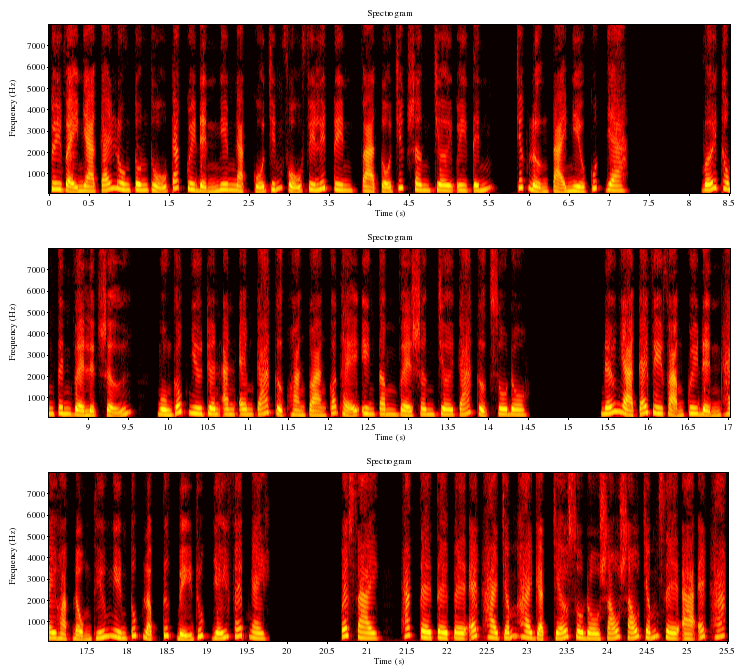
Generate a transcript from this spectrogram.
Tuy vậy nhà cái luôn tuân thủ các quy định nghiêm ngặt của chính phủ Philippines và tổ chức sân chơi uy tín, chất lượng tại nhiều quốc gia. Với thông tin về lịch sử, nguồn gốc như trên anh em cá cược hoàn toàn có thể yên tâm về sân chơi cá cược Sodo. Nếu nhà cái vi phạm quy định hay hoạt động thiếu nghiêm túc lập tức bị rút giấy phép ngay. Website https 2 2 sodo 66 cash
